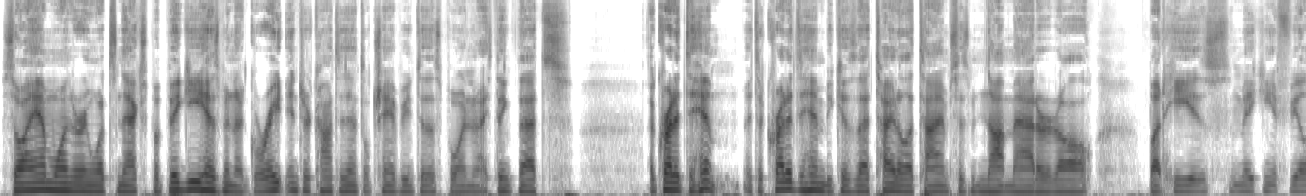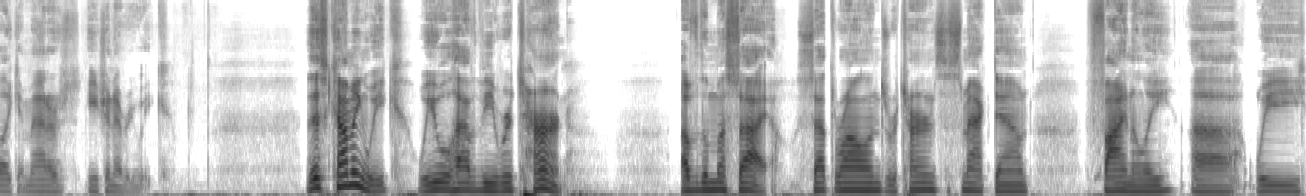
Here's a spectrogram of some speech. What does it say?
So I am wondering what's next. But Big E has been a great intercontinental champion to this point, and I think that's a credit to him. It's a credit to him because that title at times has not mattered at all, but he is making it feel like it matters each and every week. This coming week, we will have the return of the Messiah. Seth Rollins returns to SmackDown. Finally, uh, we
